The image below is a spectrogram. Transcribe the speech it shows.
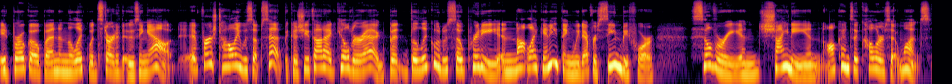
It broke open and the liquid started oozing out. At first, Holly was upset because she thought I'd killed her egg, but the liquid was so pretty and not like anything we'd ever seen before silvery and shiny and all kinds of colors at once.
